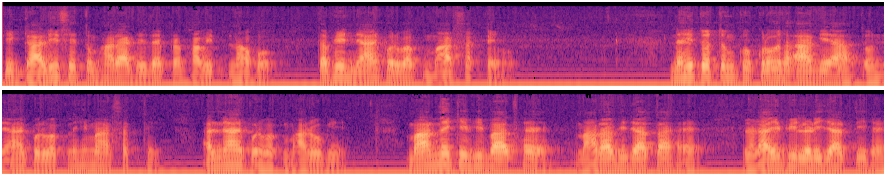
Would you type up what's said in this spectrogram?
कि गाली से तुम्हारा हृदय प्रभावित न हो, तभी न्यायपूर्वक मार सकते हो। नहीं तो तुमको क्रोध आ गया तो न्यायपूर्वक नहीं मार सकते। अन्यायपूर्वक मारोगे। मारने की भी बात है, मारा भी जाता है, लड़ाई भी लड़ी जाती है,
